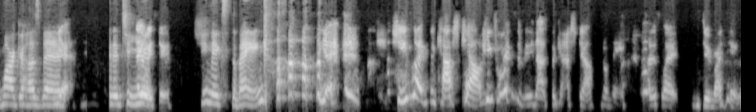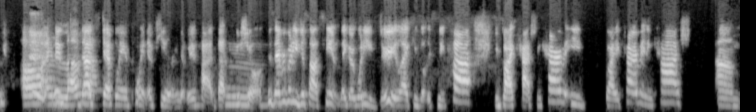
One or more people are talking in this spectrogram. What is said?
Mark, your husband, yeah. and it to you. Always do. She makes the bank. yeah. She's like the cash cow. He points to me, that's the cash cow, not me. I just like do my thing. Oh, I and love that's that. definitely a point of healing that we've had. That's Mm. for sure. Because everybody just asks him. They go, "What do you do? Like, you've got this new car. You buy cash and caravan. You buy a caravan in cash." Um,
